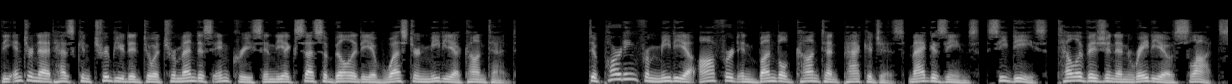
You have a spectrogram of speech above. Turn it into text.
the Internet has contributed to a tremendous increase in the accessibility of Western media content. Departing from media offered in bundled content packages magazines, CDs, television and radio slots,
